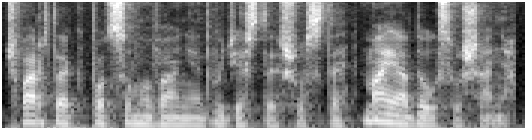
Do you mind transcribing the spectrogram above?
czwartek, podsumowanie 26 maja. Do usłyszenia.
